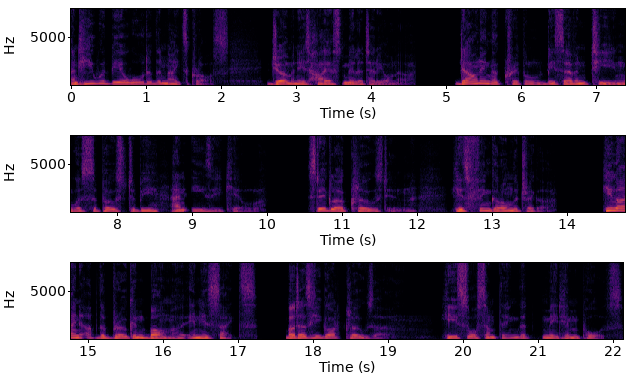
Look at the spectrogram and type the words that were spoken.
and he would be awarded the Knight's Cross, Germany's highest military honor. Downing a crippled B-17 was supposed to be an easy kill. Stigler closed in, his finger on the trigger. He lined up the broken bomber in his sights. But as he got closer, he saw something that made him pause.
